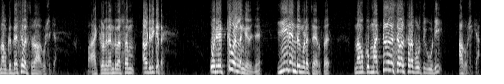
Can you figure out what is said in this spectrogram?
നമുക്ക് ദശവത്സരം ആഘോഷിക്കാം. ബാക്കിയുള്ള രണ്ടു വർഷം അവിടെ ഇരിക്കട്ടെ. ഒരു എട്ട് കൊല്ലം കഴിഞ്ഞ് ഈ രണ്ടും കൂടെ ചേർത്ത് നമുക്ക് മറ്റൊരു ദശവത്സര പൂർത്തി കൂടി ആഘോഷിക്കാം.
